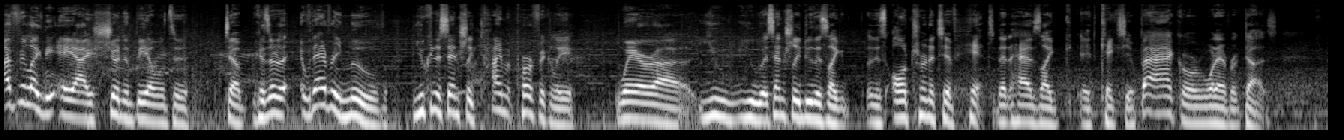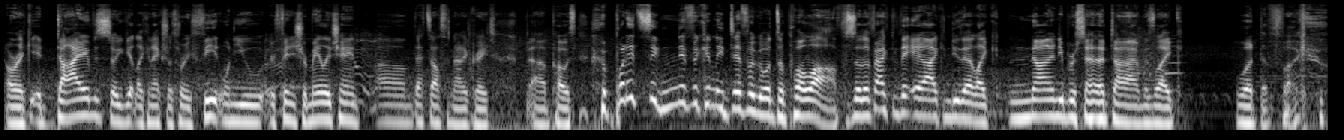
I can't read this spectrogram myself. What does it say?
I feel like the AI shouldn't be able to, to because with every move, you can essentially time it perfectly where uh, you you essentially do this like this alternative hit that has like it kicks you back or whatever it does or it, it, dives, so you get like an extra three feet when you finish your melee chain. Um, that's also not a great uh, pose, but it's significantly difficult to pull off. So the fact that the AI can do that like 90% of the time is like, what the fuck?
